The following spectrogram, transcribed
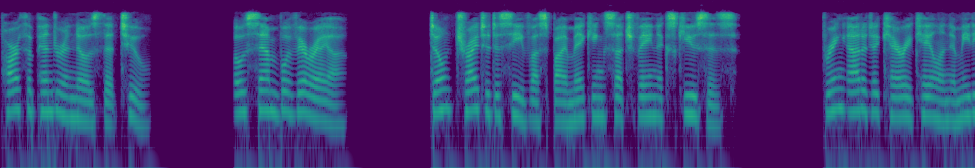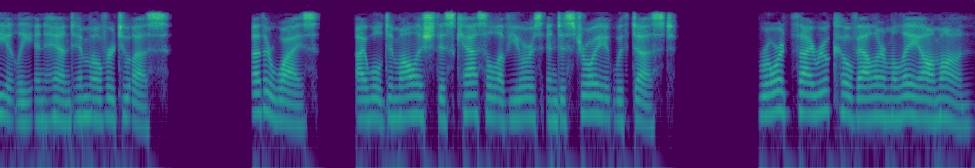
Parthipendra knows that too. O Sambhavaraya! Don't try to deceive us by making such vain excuses. Bring Aditya Karikalan immediately and hand him over to us. Otherwise, I will demolish this castle of yours and destroy it with dust. Roared Thirukovalar Malayaman.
